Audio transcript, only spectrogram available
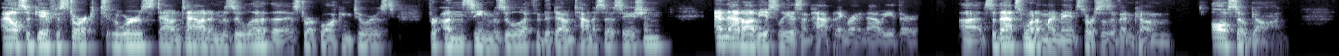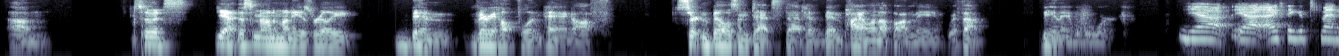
i also give historic tours downtown in missoula the historic walking tours for unseen missoula through the downtown association. And that obviously isn't happening right now either. Uh, so that's one of my main sources of income also gone. Um, so it's yeah this amount of money has really been very helpful in paying off certain bills and debts that have been piling up on me without being able to work. Yeah, yeah, I think it's been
